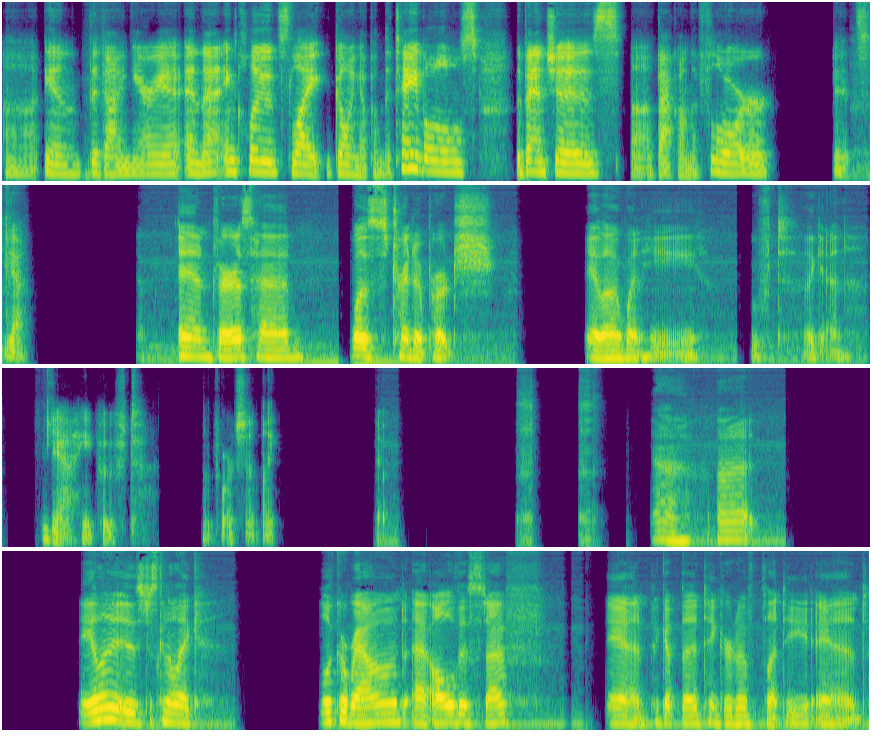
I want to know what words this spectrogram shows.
uh, in the dining area. And that includes like going up on the tables, the benches, uh, back on the floor. It's, yeah. And Varys had was trying to approach Ayla when he poofed again. Yeah, he poofed, unfortunately. Yeah. Uh Ayla is just gonna like look around at all this stuff and pick up the tankard of plenty and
